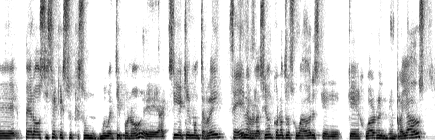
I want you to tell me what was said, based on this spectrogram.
Eh, pero sí sé que es, que es, un muy buen tipo, ¿no? Eh, sigue aquí en Monterrey, tiene relación con otros jugadores que, que jugaron en, Rayados.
